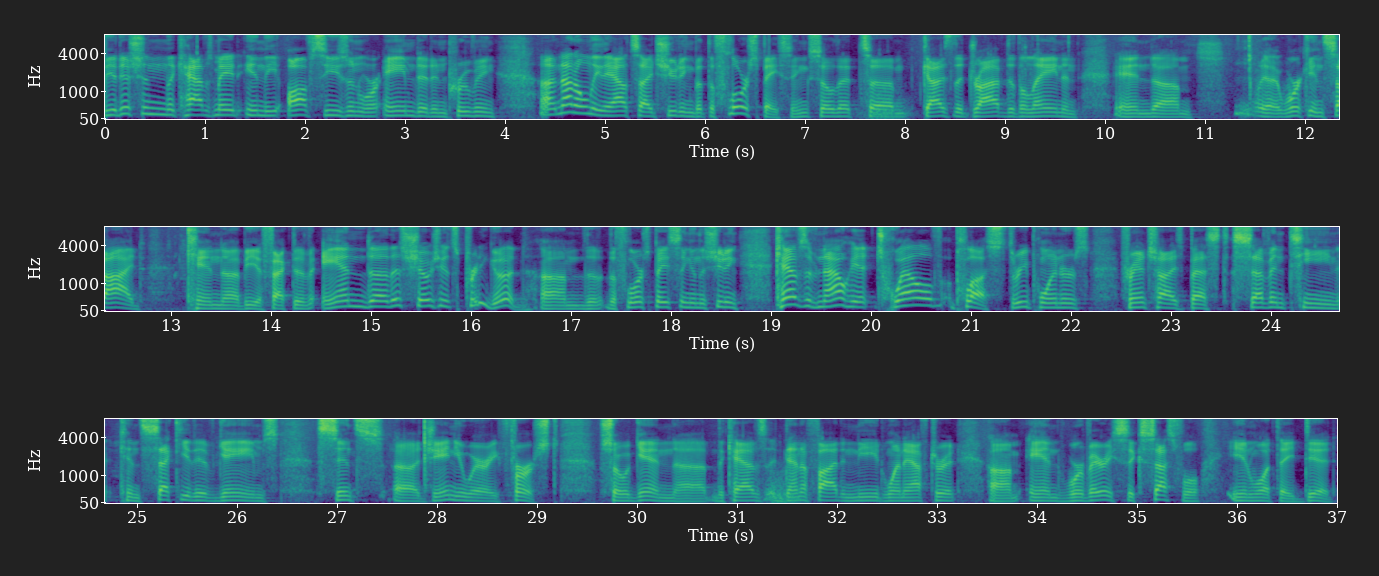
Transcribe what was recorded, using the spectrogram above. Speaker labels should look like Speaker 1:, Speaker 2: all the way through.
Speaker 1: The addition the Cavs made in the offseason were aimed at improving uh, not only the outside shooting but the floor spacing so that um, guys that drive to the lane and, and um, uh, work inside can uh, be effective, and uh, this shows you it's pretty good. Um, the, the floor spacing and the shooting. Cavs have now hit 12 plus three pointers, franchise best 17 consecutive games since uh, January 1st. So, again, uh, the Cavs identified a need, went after it, um, and were very successful in what they did.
